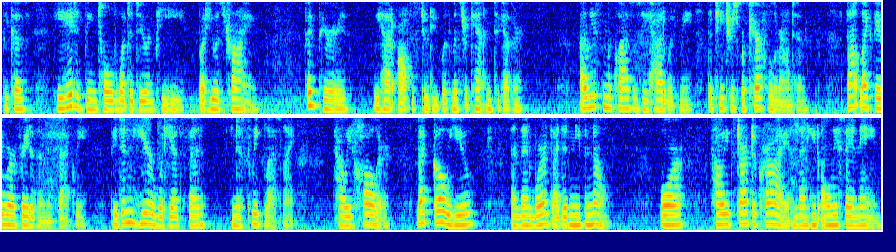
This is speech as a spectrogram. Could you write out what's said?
because he hated being told what to do in PE, but he was trying. Fifth period, we had office duty with Mr. Canton together. At least in the classes he had with me, the teachers were careful around him. Not like they were afraid of him exactly. They didn't hear what he had said in his sleep last night. How he'd holler, Let go, you! And then words I didn't even know. Or how he'd start to cry and then he'd only say a name,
